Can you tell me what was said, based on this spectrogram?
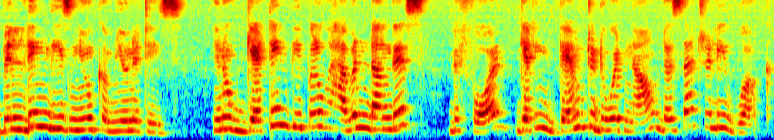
building these new communities, you know, getting people who haven't done this before, getting them to do it now, does that really work?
